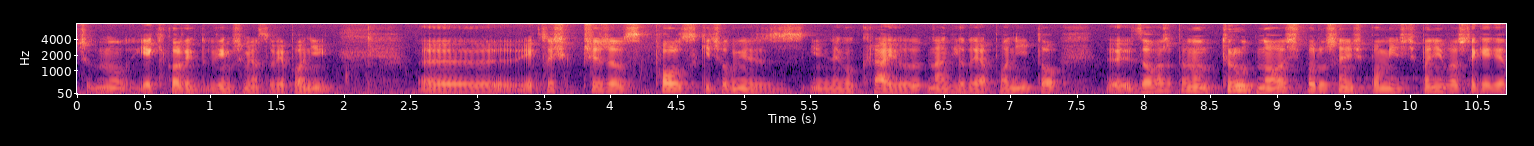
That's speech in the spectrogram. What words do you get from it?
czy no, jakiekolwiek większe miasto w Japonii. Yy, Jak ktoś przyjeżdża z Polski, czy ogólnie z innego kraju nagle do Japonii, to yy, zauważa pewną trudność poruszania się po mieście, ponieważ tak jak ja,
